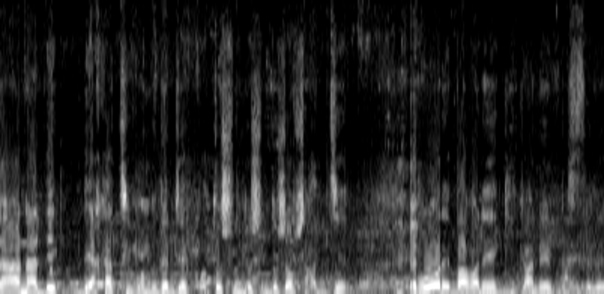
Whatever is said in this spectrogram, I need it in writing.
না না দেখ দেখাচ্ছি বন্ধুদের যে কত সুন্দর সুন্দর সব সাজছে। ওরে বাবারে কি কানে বসতে রে।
